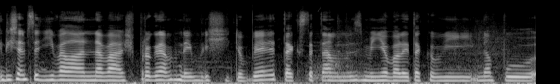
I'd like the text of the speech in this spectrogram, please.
Když jsem se dívala na váš program v nejbližší době, tak jste tam zmiňovali takový napůl uh,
